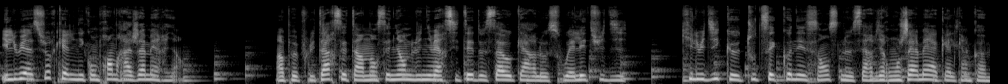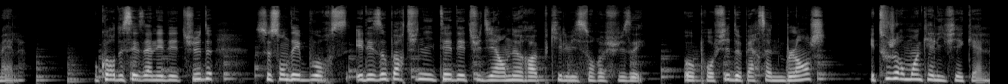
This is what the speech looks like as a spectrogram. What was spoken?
Il lui assure qu'elle n'y comprendra jamais rien. Un peu plus tard, c'est un enseignant de l'université de Sao Carlos où elle étudie qui lui dit que toutes ses connaissances ne serviront jamais à quelqu'un comme elle. Au cours de ses années d'études, ce sont des bourses et des opportunités d'étudier en Europe qui lui sont refusées, au profit de personnes blanches et toujours moins qualifiées qu'elle.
